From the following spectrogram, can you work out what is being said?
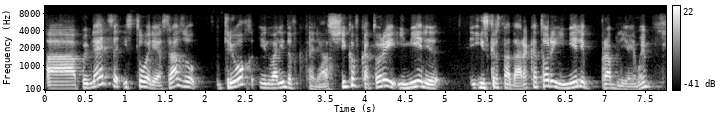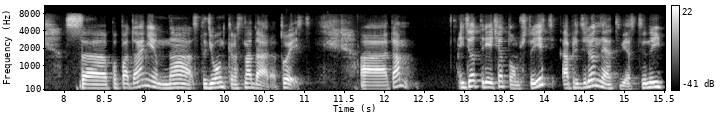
А, появляется история сразу трех инвалидов-колясочников, которые имели из Краснодара, которые имели проблемы с попаданием на стадион Краснодара. То есть а, там идет речь о том, что есть определенный ответственный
